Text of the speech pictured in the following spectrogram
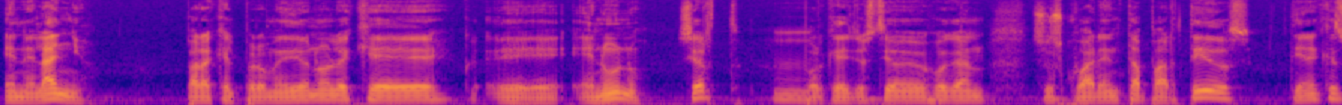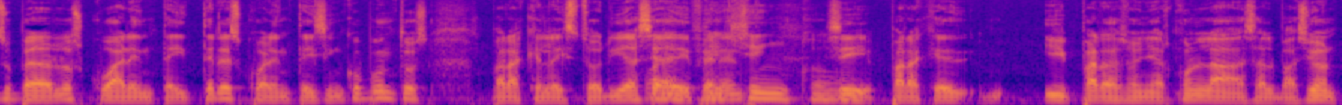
en el año para que el promedio no le quede eh, en uno, ¿cierto? Mm. Porque ellos tienen- juegan sus 40 partidos, tiene que superar los 43, 45 puntos para que la historia sea diferente. 45. Sí, para que y para soñar con la salvación.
